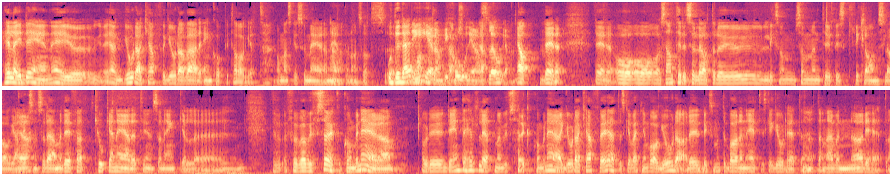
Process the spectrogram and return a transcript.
hela idén är ju ja, goda kaffe, goda värde, en kopp i taget. Om man ska summera ner ja. på någon sorts... Och det där är er vision, er slogan? Ja, det är det. Det är det. Och, och, och, samtidigt så låter det ju liksom som en typisk reklamslagan. Ja. Liksom sådär. Men det är för att koka ner det till en sån enkel... Eh, för vad vi försöker kombinera och det, det, är inte helt lätt men vi försöker kombinera goda kaffe är att det ska verkligen vara goda. Det är liksom inte bara den etiska godheten mm. utan även nördigheten.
